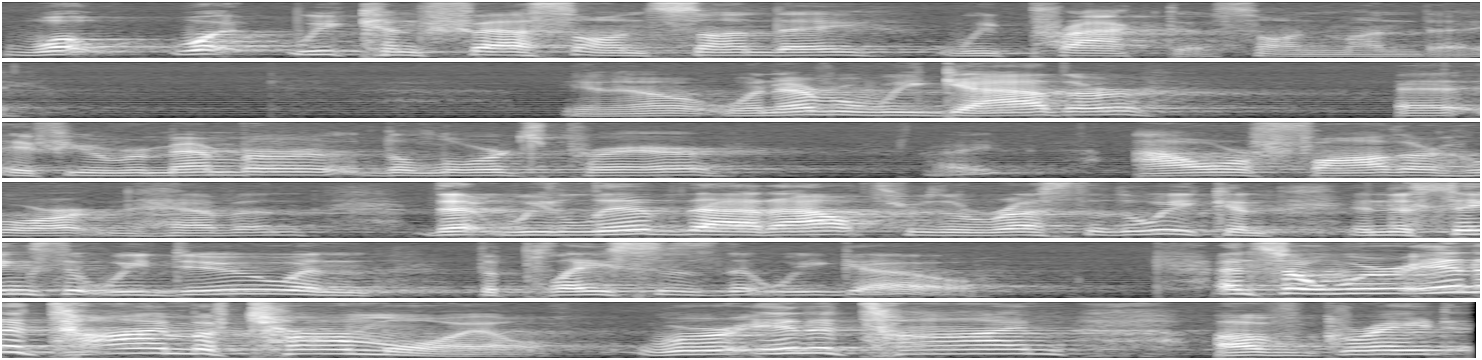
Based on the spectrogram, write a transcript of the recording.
what, what we confess on Sunday, we practice on Monday. You know, whenever we gather, uh, if you remember the Lord's Prayer, right? Our Father who art in heaven, that we live that out through the rest of the week and in the things that we do and the places that we go. And so we're in a time of turmoil. We're in a time of great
